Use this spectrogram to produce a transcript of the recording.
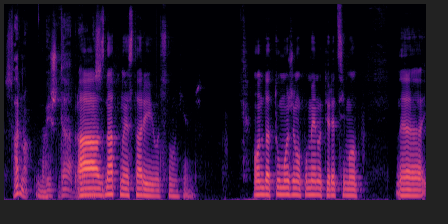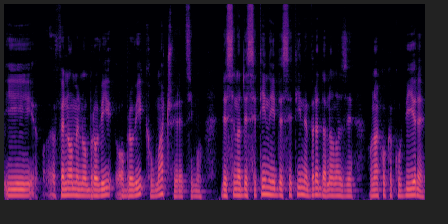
Stvarno? Da. Viš, da, bravo. A mislim. znatno je stariji od Stonehenge. Onda tu možemo pomenuti recimo e, i fenomen obrovi, obrovika u Mačvi recimo, gde se na desetine i desetine brda nalaze onako kako vire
